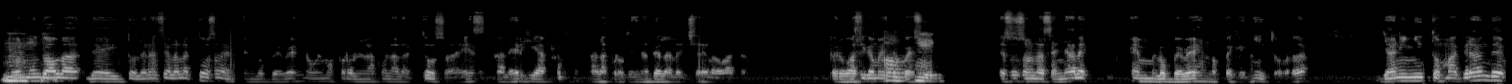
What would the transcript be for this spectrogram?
Todo el mundo habla de intolerancia a la lactosa, en, los bebés no vemos problemas con la lactosa, es alergia a las proteínas de la leche de la vaca. Pero básicamente, pues, esas son las señales en los bebés, en los pequeñitos, ¿verdad? Ya niñitos más grandes,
